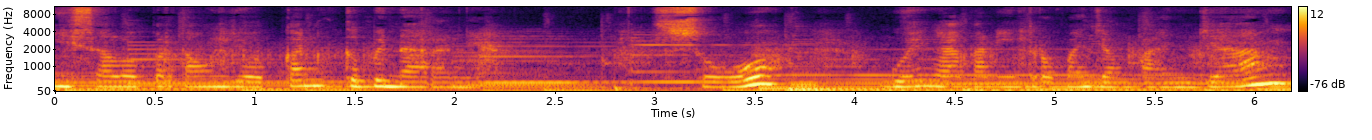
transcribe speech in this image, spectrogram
bisa lo pertanggungjawabkan kebenarannya. So, gue nggak akan intro panjang-panjang.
